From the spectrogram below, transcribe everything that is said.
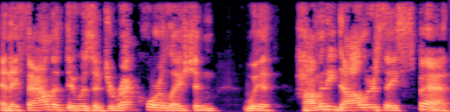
And they found that there was a direct correlation with how many dollars they spent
